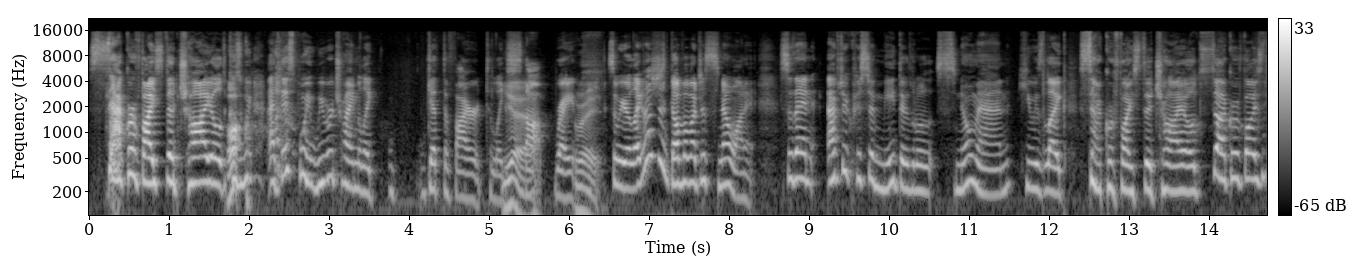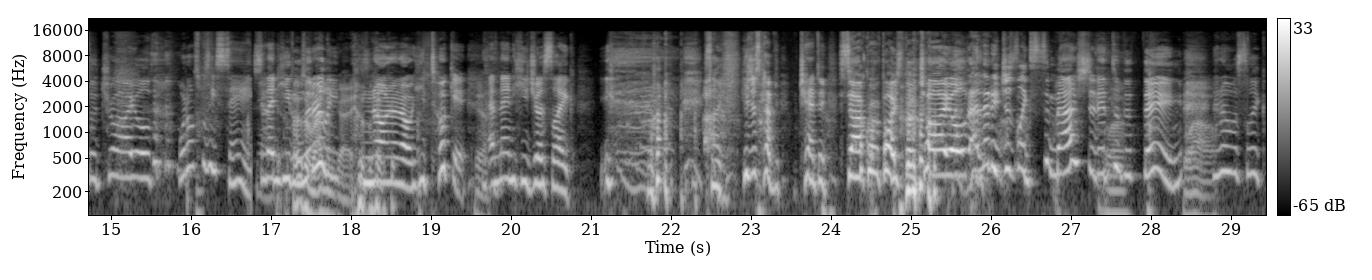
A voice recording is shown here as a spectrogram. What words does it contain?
sacrifice the child because Oh. we at this point we were trying to like get the fire to like Yeah. stop, right? Right. So we were like, let's just dump a bunch of snow on it. So then, after Krista made their little snowman, he was like, sacrifice the child, sacrifice the child. what else was he saying? So Yeah. then he That was a literally, random guy. I was no, no, no, he took it, Yeah. and then he just like. it's like he just kept chanting sacrifice the child and then he just like smashed it into Wow. the thing Wow. and i was like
